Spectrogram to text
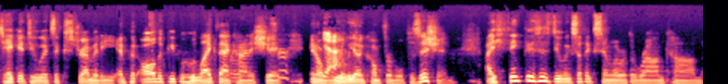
take it to its extremity and put all the people who like that kind of shit in a Yeah. really uncomfortable position. I think this is doing something similar with the rom com.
